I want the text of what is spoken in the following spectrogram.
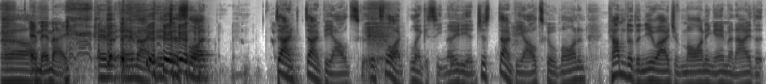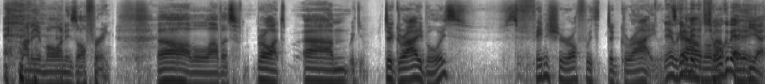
MMA. M- MA, it's just like don't don't be old school. It's like legacy media. Just don't be old school mining. Come to the new age of mining M and A that Money of Mine is offering. Oh, love it. Right, um. De Grey boys. Finish her off with De Grey. Yeah, we've got a bit to talk about here.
